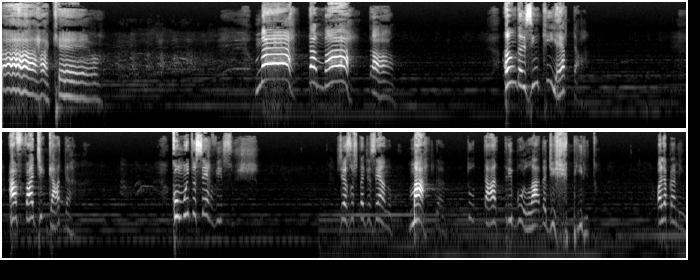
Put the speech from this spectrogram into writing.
Ah, Raquel. Marta, Marta. Andas inquieta, afadigada, com muitos serviços. Jesus está dizendo, Marta, tu está atribulada de espírito. Olha para mim.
